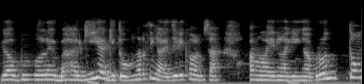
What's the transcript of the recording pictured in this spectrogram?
nggak boleh bahagia gitu ngerti nggak jadi kalau misalnya orang lain lagi nggak beruntung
